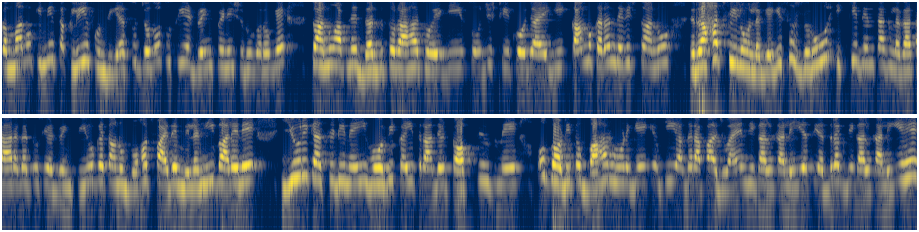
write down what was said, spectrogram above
ਕੰਮਾਂ ਨੂੰ ਕਿੰਨੀ ਤਕਲੀਫ ਹੁੰਦੀ ਹੈ। ਸੋ ਜਦੋਂ ਤੁਸੀਂ ਇਹ ਡਰਿੰਕ ਪੀਣੀ ਸ਼ੁਰੂ ਕਰੋਗੇ, ਤੁਹਾਨੂੰ ਆਪਣੇ ਦਰਦ ਤੋਂ ਰਾਹਤ ਹੋਏਗੀ, ਸੋਜਿਸ਼ ਠੀਕ ਹੋ ਜਾਏਗੀ, ਕੰਮ ਕਰਨ ਦੇ ਵਿੱਚ ਤੁਹਾਨੂੰ ਰਾਹਤ ਫੀਲ ਹੋਣ ਲੱਗੇਗੀ। ਸੋ ਜ਼ਰੂਰ 21 ਦਿਨ ਤੱਕ ਲਗਾਤਾਰ ਅਗਰ ਤੁਸੀਂ ਇਹ ਡਰਿੰਕ ਪੀਓਗੇ, ਤੁਹਾਨੂੰ ਬਹੁਤ ਫਾਇਦੇ ਮਿਲਣ ਹੀ ਵਾਲੇ ਨੇ। ਯੂਰਿਕ ਐਸਿਡ ਹੀ ਨਹੀਂ, ਹੋਰ ਵੀ ਕਈ ਤਰ੍ਹਾਂ ਦੇ ਟੌਕਸਿਨਸ ਨੇ, ਉਹ ਬਾਡੀ ਤੋਂ ਬਾਹਰ ਹੋਣਗੇ, ਕਿਉਂਕਿ ਅਗਰ ਆਪਾਂ ਅਜਵਾਇਨ ਦੀ ਗੱਲ ਕਰ ਲਈਏ, ਅਸੀਂ ਅਦਰਕ ਦੀ ਗੱਲ ਕਰ ਲਈਏ, ਇਹ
